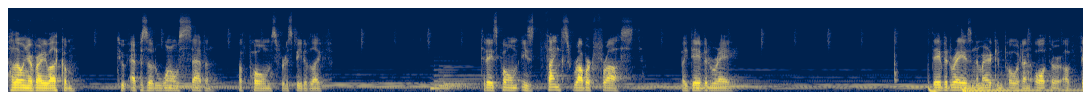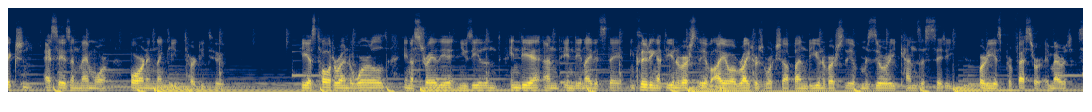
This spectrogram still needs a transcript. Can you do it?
Hello, and you're very welcome to episode 107 of Poems for the Speed of Life. Today's poem is Thanks Robert Frost by David Ray. David Ray is an American poet and author of fiction, essays, and memoir born in 1932. He has taught around the world in Australia, New Zealand, India, and in the United States, including at the University of Iowa Writers Workshop and the University of Missouri, Kansas City, where he is Professor Emeritus.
